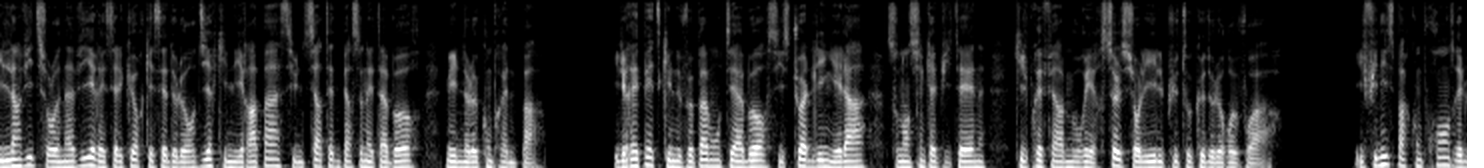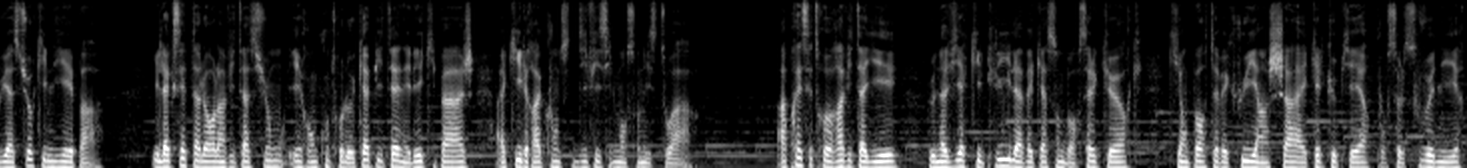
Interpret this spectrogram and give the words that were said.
Il l'invite sur le navire et Selkirk essaie de leur dire qu'il n'ira pas si une certaine personne est à bord, mais ils ne le comprennent pas. Il répète qu'il ne veut pas monter à bord si Stradling est là, son ancien capitaine, qu'il préfère mourir seul sur l'île plutôt que de le revoir. Ils finissent par comprendre et lui assurent qu'il n'y est pas. Il accepte alors l'invitation et rencontre le capitaine et l'équipage à qui il raconte difficilement son histoire. Après s'être ravitaillé, le navire quitte l'île avec à son bord Selkirk, qui emporte avec lui un chat et quelques pierres pour se souvenir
